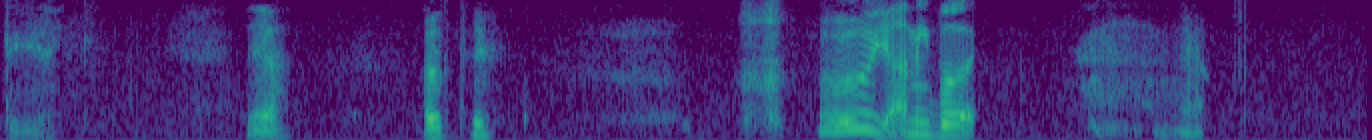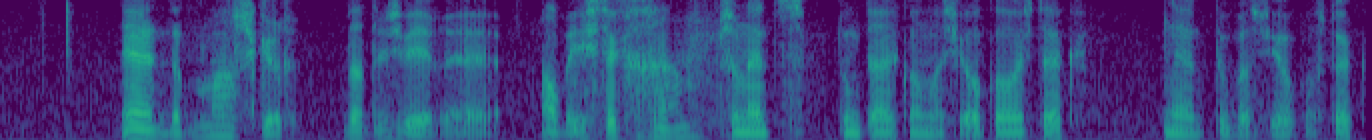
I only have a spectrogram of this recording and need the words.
tering. Ja. Oh, tering. Oh, yummy boy. Ja. En dat masker, dat is weer uh, alweer stuk gegaan. Zo net toen ik thuis kwam was hij ook al stuk. Nee, toen was hij ook al stuk.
